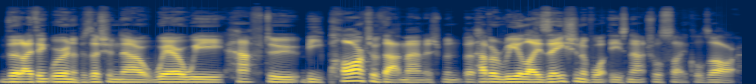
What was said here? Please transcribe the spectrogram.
that I think we're in a position now where we have to be part of that management, but have a realization of what these natural cycles are.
